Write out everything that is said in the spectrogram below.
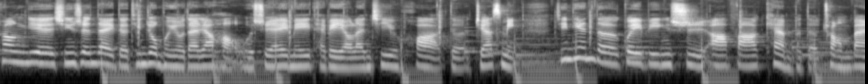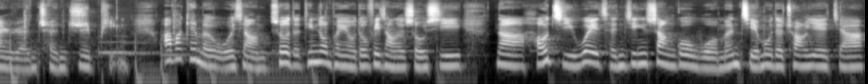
创业新生代的听众朋友，大家好，我是 AMA 台北摇篮计划的 Jasmine。今天的贵宾是 Alpha Camp 的创办人陈志平。Alpha Camp，我想所有的听众朋友都非常的熟悉。那好几位曾经上过我们节目的创业家，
